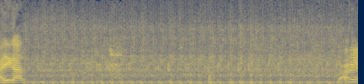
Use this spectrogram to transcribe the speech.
అయ్యి కాదు కానీ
